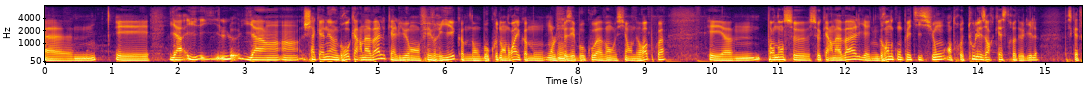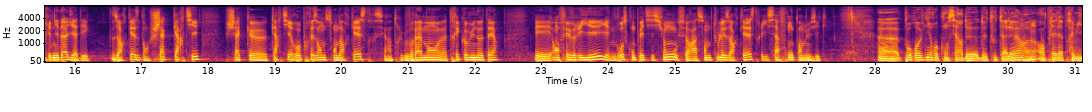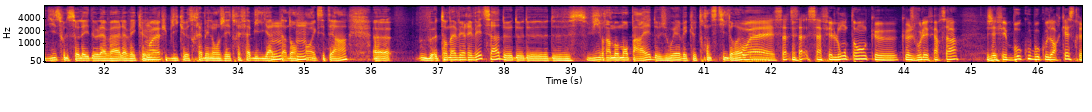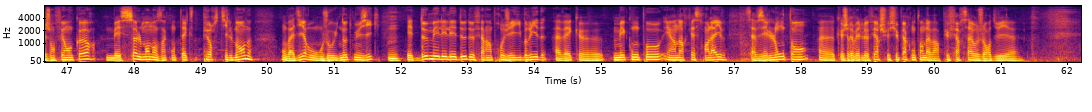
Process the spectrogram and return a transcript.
Euh, Et il y a, il il y a un- un- chaque année un gros carnaval qui a lieu en février, comme dans beaucoup d'endroits et comme on, on le Mm. faisait beaucoup avant aussi en Europe, quoi. Et euh, pendant ce, ce carnaval, il y a une grande compétition entre tous les orchestres de l'île. Parce qu'à Trinidad, il y a des orchestres dans chaque quartier. Chaque euh, quartier représente son orchestre. C'est un truc vraiment euh, très communautaire. Et en février, il y a une grosse compétition où se rassemblent tous les orchestres et ils s'affrontent en musique. Euh, pour revenir au concert de, de tout à l'heure, Mhm. euh, en plein après-midi, sous le soleil de Laval, avec euh, Ouais. un public très mélangé, très familial, Mhm, plein d'enfants, etc. Euh, v- T'en avais rêvé de ça, de, de, de, de s- vivre un moment pareil, de jouer avec euh, 30 styles drum Ouais, ça, ça, ça fait longtemps que, que je voulais faire ça. J'ai fait beaucoup, beaucoup d'orchestres et j'en fais encore, mais seulement dans un contexte pur style band, on va dire, où on joue une autre musique. Mm. Et de mêler les deux, de faire un projet hybride avec euh, mes compos et un orchestre en live, ça faisait longtemps euh, que je rêvais de le faire. Je suis super content d'avoir pu faire ça aujourd'hui. euh.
